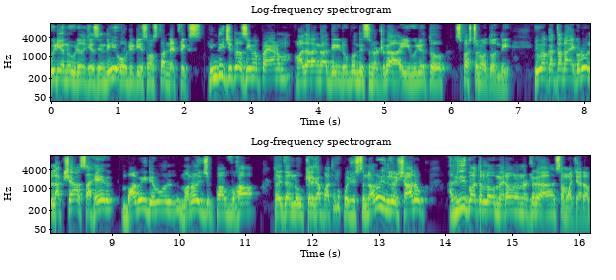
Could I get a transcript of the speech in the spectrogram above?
వీడియోను విడుదల చేసింది ఓటీటీ సంస్థ నెట్ఫ్లిక్స్. హిందీ చిత్రసీమ ప్రయాణం ఆధారంగా దీన్ని రూపొందిస్తున్నట్లుగా ఈ వీడియోతో స్పష్టమవుతోంది. యువ కథానాయకుడు లక్ష సహేర్ బాబీ దేవోల్ మనోజ్ పవ్హా తదితరులు కీలక పాత్రలు పోషిస్తున్నారు. ఇందులో షారుఖ్ అతిథి పాత్రలో మెరవనున్నట్లుగా సమాచారం.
